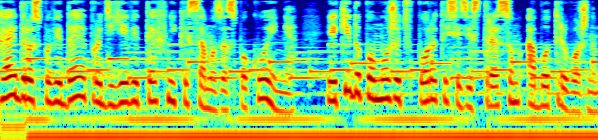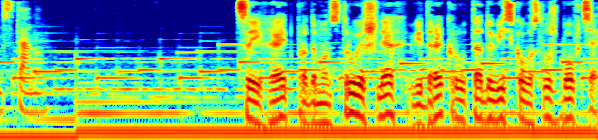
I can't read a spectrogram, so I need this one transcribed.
Гайд розповідає про дієві техніки самозаспокоєння, які допоможуть впоратися зі стресом або тривожним станом. Цей гайд продемонструє шлях від рекрута до військовослужбовця,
